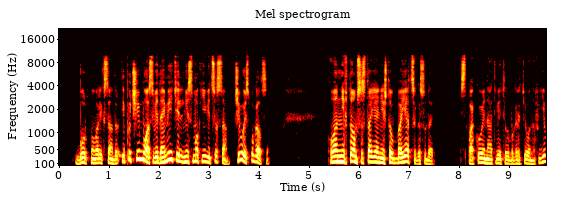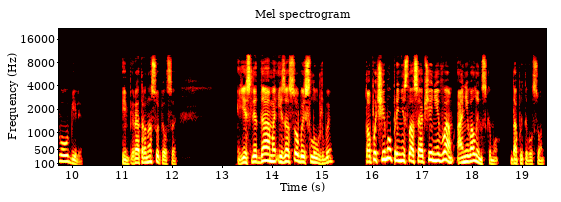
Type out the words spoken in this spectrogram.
— буркнул Александр. — И почему осведомитель не смог явиться сам? Чего испугался? — Он не в том состоянии, чтобы бояться, государь. — спокойно ответил Багратионов. — Его убили. Император насупился. — Если дама из особой службы, то почему принесла сообщение вам, а не Волынскому? — допытывался он.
